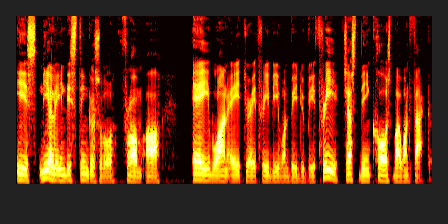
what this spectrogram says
is nearly indistinguishable from uh, A1, A2, A3, B1, B2, B3 just being caused by one factor.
